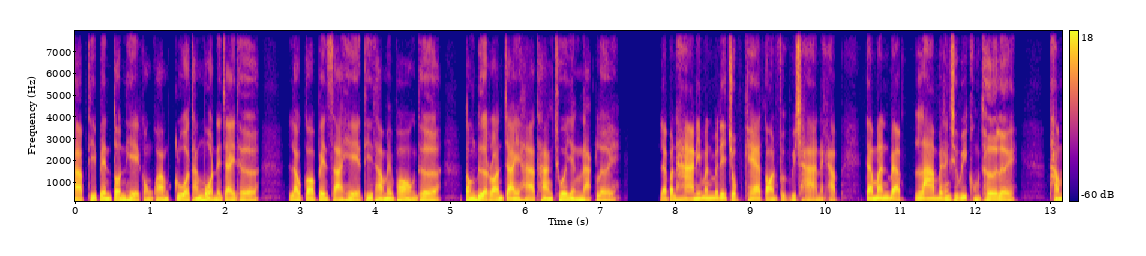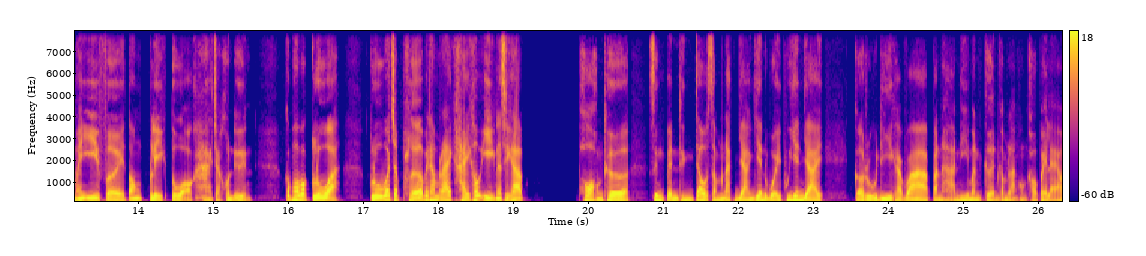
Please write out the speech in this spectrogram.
ครับ ที่เป็นต้นเหตุของความกลัวทั้งหมดในใจเธอ แล้วก็เป็นสาเหตุที่ทำให้พ่อของเธอ ต้องเดือดร้อนใจหาทางช่วยอย่างหนักเลย และปัญหานี้มันไม่ได้จบแค่ตอนฝึกวิชานะครับ แต่มันแบบลามไปทั้งชีวิตของเธอเลยทำให้อี้เฟยต้องปลีกตัวออกห่างจากคนอื่น ก็เพราะว่ากลัว กลัวว่าจะเผลอไปทำร้ายใครเขาอีกนะสิครับ พ่อของเธอซึ่งเป็นถึงเจ้าสำนักอย่างเยี่ยนเวยผู้เยี่ยนใหญ่ก็รู้ดีครับว่าปัญหานี้มันเกินกำลังของเขาไปแล้ว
